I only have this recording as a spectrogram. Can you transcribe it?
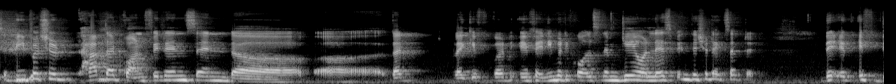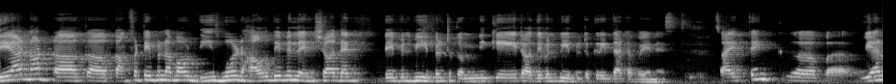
So people should have that confidence and uh, uh, that, like, if if anybody calls them gay or lesbian, they should accept it They, if they are not uh, c- comfortable about these words, how they will ensure that they will be able to communicate or they will be able to create that awareness. So I think uh, uh, we are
